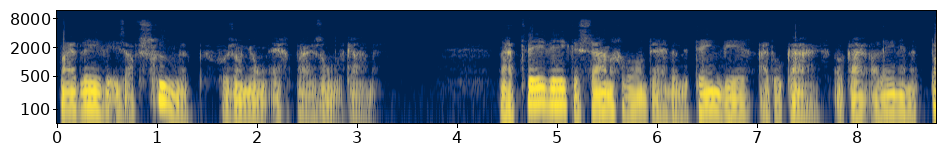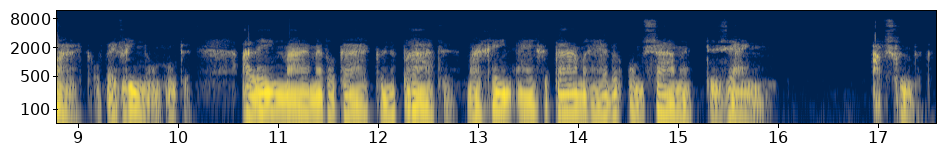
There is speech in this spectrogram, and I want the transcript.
Maar het leven is afschuwelijk voor zo'n jong echtpaar zonder kamer. Na twee weken samengewoond te hebben meteen weer uit elkaar, elkaar alleen in het park of bij vrienden ontmoeten, alleen maar met elkaar kunnen praten, maar geen eigen kamer hebben om samen te zijn. Afschuwelijk.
